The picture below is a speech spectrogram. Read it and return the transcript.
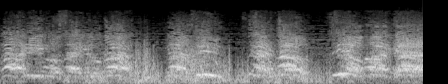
aqui conseguem lutar. Brasil, sertão, se apaguem!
